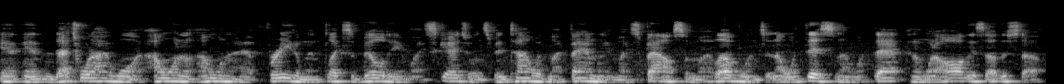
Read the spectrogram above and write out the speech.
And, and that's what I want. I want to I want to have freedom and flexibility in my schedule and spend time with my family and my spouse and my loved ones. And I want this and I want that and I want all this other stuff.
